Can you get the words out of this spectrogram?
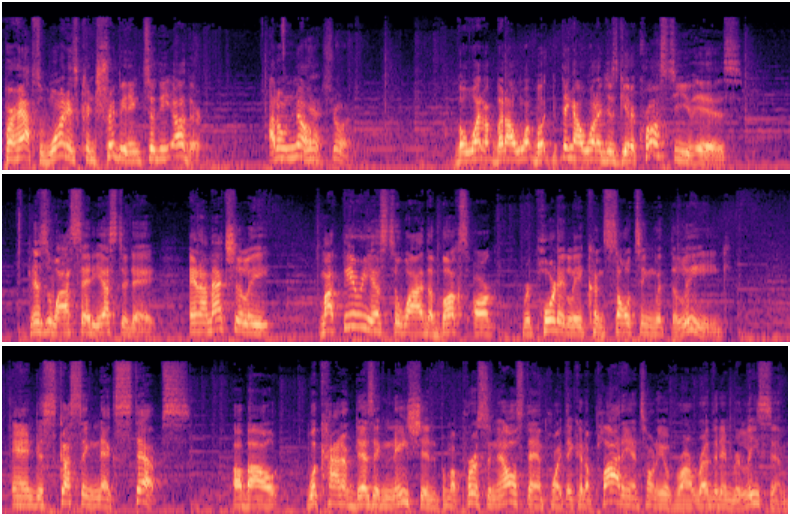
Perhaps one is contributing to the other. I don't know. Yeah, sure. But what but I want but the thing I want to just get across to you is this is why I said yesterday, and I'm actually my theory as to why the Bucks are reportedly consulting with the league and discussing next steps about what kind of designation from a personnel standpoint they could apply to Antonio Brown rather than release him.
